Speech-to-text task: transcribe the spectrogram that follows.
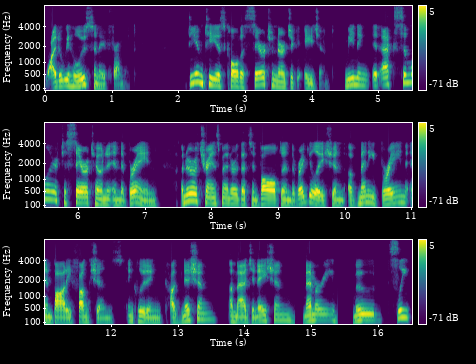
Why do we hallucinate from it? DMT is called a serotonergic agent, meaning it acts similar to serotonin in the brain, a neurotransmitter that's involved in the regulation of many brain and body functions, including cognition, imagination, memory, mood, sleep,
